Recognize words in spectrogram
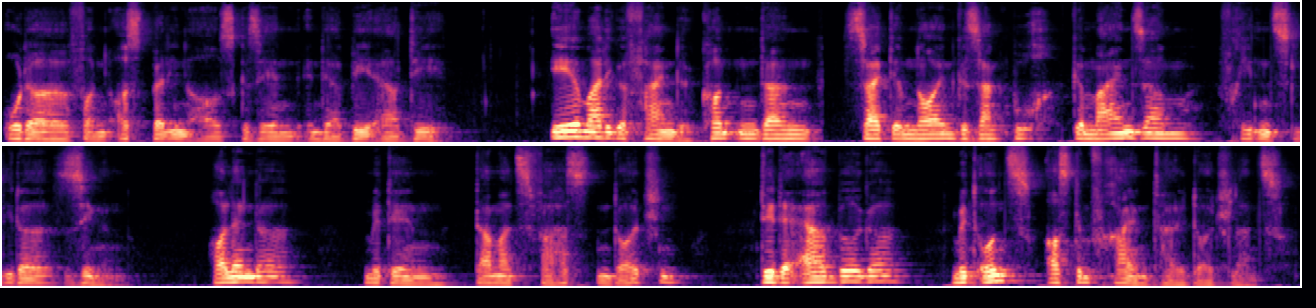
oder von Ostberlin aus gesehen in der BRD. Ehemalige Feinde konnten dann seit dem neuen Gesangbuch gemeinsam Friedenslieder singen. Holländer mit den damals verhassten Deutschen, DDR-Bürger mit uns aus dem freien Teil Deutschlands.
